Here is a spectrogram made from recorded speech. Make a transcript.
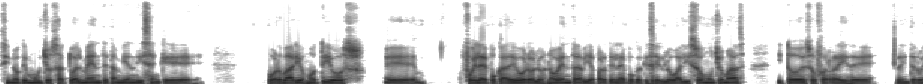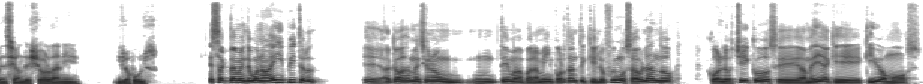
sino que muchos actualmente también dicen que por varios motivos eh, fue la época de oro, los 90, y aparte en la época que se globalizó mucho más, y todo eso fue a raíz de la intervención de Jordan y, los Bulls. Exactamente, bueno, ahí Peter, eh, acabas de mencionar un, tema para mí importante que lo fuimos hablando con los chicos eh, a medida que, íbamos,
